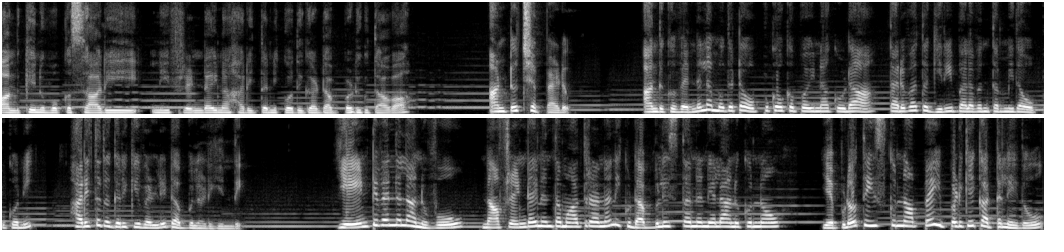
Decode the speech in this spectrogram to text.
అందుకే నువ్వు ఒకసారి నీ ఫ్రెండ్ అయిన హరితని కొద్దిగా డబ్బు అడుగుతావా అంటూ చెప్పాడు. అందుకు వెన్నెల మొదట ఒప్పుకోకపోయినా కూడా తరువాత గిరి బలవంతం మీద ఒప్పుకొని హరిత దగ్గరికి వెళ్ళి డబ్బులడిగింది. ఏంటి వెన్నెలా నువ్వు? నా ఫ్రెండ్ అయినంత మాత్రాన నీకు డబ్బులు ఇస్తానని ఎలా అనుకున్నావు? ఎప్పుడో తీసుకున్న అప్పే ఇప్పటికే కట్టలేదు.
